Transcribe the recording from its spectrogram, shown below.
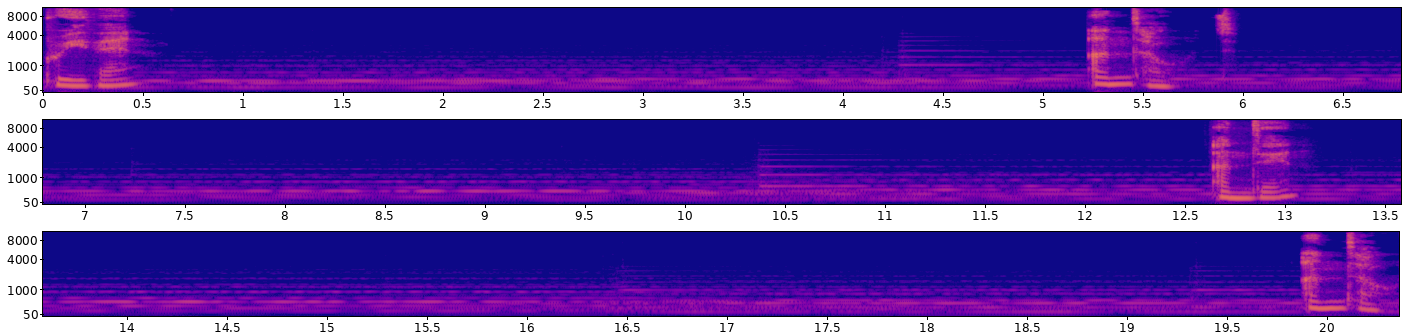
Breathe in and out. And in and out.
